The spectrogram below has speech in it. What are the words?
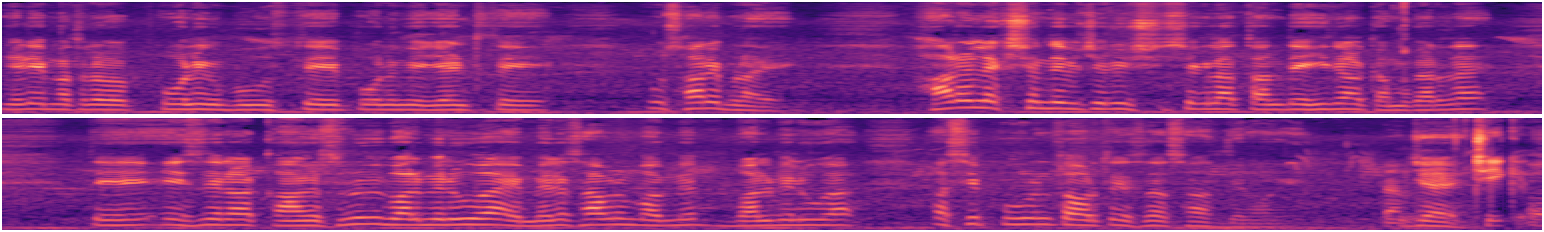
ਜਿਹੜੇ ਮਤਲਬ ਪੋਲਿੰਗ ਬੂਥ ਤੇ ਪੋਲਿੰਗ ਏਜੰਟ ਤੇ ਉਹ ਸਾਰੇ ਬਣਾਏ। ਹਰ ਇਲੈਕਸ਼ਨ ਦੇ ਵਿੱਚ ਰਿਸ਼ੀ ਸਿੰਗਲਾ ਤਨਦੇਹੀ ਨਾਲ ਕੰਮ ਕਰਦਾ ਹੈ ਤੇ ਇਸ ਦੇ ਨਾਲ ਕਾਂਗਰਸ ਨੂੰ ਵੀ ਬਲ ਮਿਲੂਗਾ ਐਮਐਲਏ ਸਾਹਿਬ ਨੂੰ ਬਲ ਬਲ ਮਿਲੂਗਾ। ਅਸੀਂ ਪੂਰਨ ਤੌਰ ਤੇ ਇਸ ਦਾ ਸਾਥ ਦੇਵਾਂਗੇ। ਜੈ। ਠੀਕ ਹੈ।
